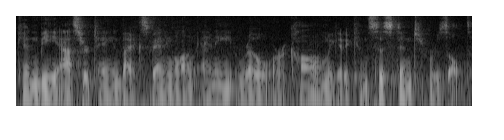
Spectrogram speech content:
can be ascertained by expanding along any row or column. We get a consistent result.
